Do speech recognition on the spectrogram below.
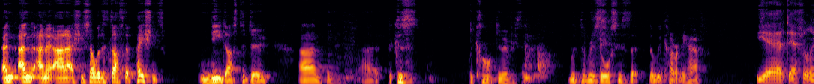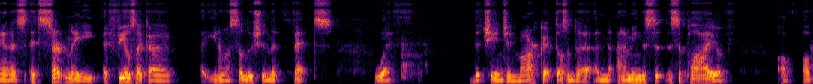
And, and, and, and actually some of the stuff that patients need us to do um, mm-hmm. uh, because we can't do everything with the resources that, that we currently have. Yeah, definitely, and it's it's certainly it feels like a, a you know a solution that fits with the change in market, doesn't it? And and I mean the the supply of of of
